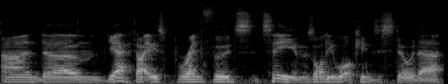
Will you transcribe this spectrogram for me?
And um, yeah, that is Brentford's team, as Ollie Watkins is still there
